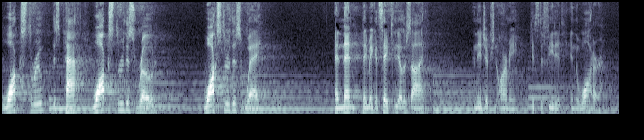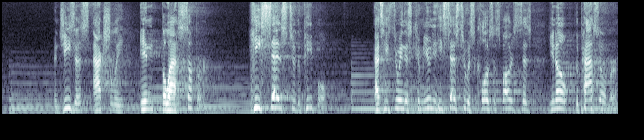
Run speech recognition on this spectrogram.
walks through this path walks through this road, walks through this way, and then they make it safe to the other side, and the Egyptian army gets defeated in the water. And Jesus actually, in the Last Supper, he says to the people, as he's doing this communion, he says to his closest followers, he says, You know, the Passover,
